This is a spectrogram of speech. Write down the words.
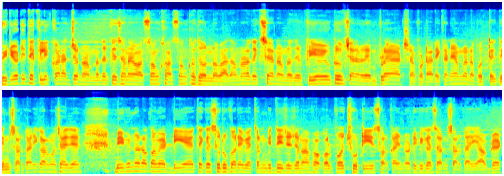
ভিডিওটিতে ক্লিক করার জন্য আপনাদেরকে জানাই অসংখ্য অসংখ্য ধন্যবাদ। আপনারা দেখছেন আপনাদের প্রিয় ইউটিউব চ্যানেল এমপ্লয়ার সাপোর্টার এখানে আপনারা প্রত্যেকদিন সরকারি কর্মচারীদের বিভিন্ন রকমের ডিএ থেকে শুরু করে বেতন বৃদ্ধি, যোজনা, প্রকল্প, ছুটি, সরকারি নোটিফিকেশন সরকারি আপডেট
